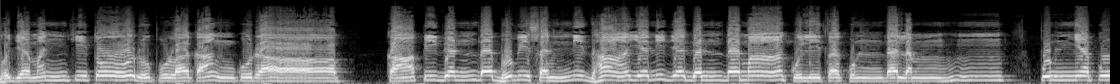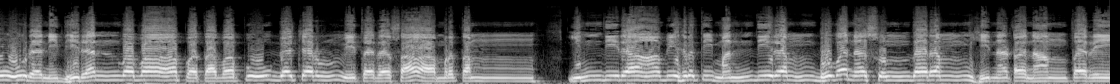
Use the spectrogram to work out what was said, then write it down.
भुज मञ्चितोरुपुळकाङ्कुरा कापि गण्ड भुवि सन्निधाय निज गण्डमाकुलित कुण्डलम् पुण्यपूर निधिरन्ववाप तव पूगचर्वितरसामृतम् इन्दिरा विहृति मन्दिरम् भुवन सुन्दरम् हि नटनान्तरे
